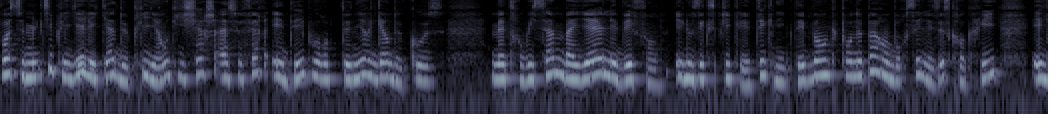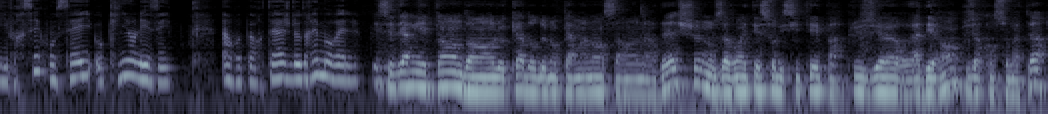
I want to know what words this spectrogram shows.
voit se multiplier les cas de clients qui cherchent à se faire aider pour obtenir gain de cause. Maître Wissam Bayel les défend et nous explique les techniques des banques pour ne pas rembourser les escroqueries et livre ses conseils aux clients lésés. Un reportage d'Audrey Morel. Ces derniers temps, dans le cadre de nos permanences en Ardèche, nous avons été sollicités par plusieurs adhérents, plusieurs consommateurs,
